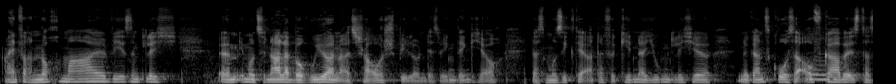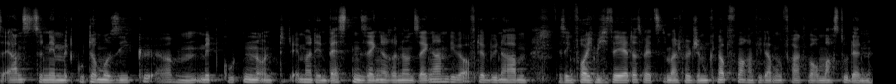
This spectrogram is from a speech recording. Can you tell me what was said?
einfach nochmal wesentlich ähm, emotionaler berühren als Schauspiel. Und deswegen denke ich auch, dass Musiktheater für Kinder, Jugendliche eine ganz große mhm. Aufgabe mhm. ist, das ernst zu nehmen mit guter Musik, ähm, mit guten und immer den besten Sängerinnen und Sängern, die wir auf der Bühne haben. Deswegen freue ich mich sehr, dass wir jetzt zum Beispiel Jim Knopf machen. Viele haben gefragt, warum machst du denn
